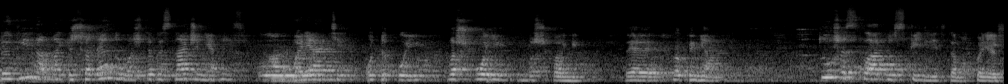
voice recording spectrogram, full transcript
довіра має шалено важливе значення у варіанті отакої важкої, важкої е, пропилянки. Дуже складно з підлітками колеги.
